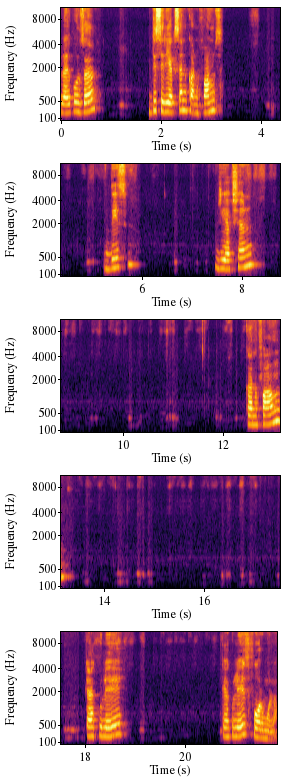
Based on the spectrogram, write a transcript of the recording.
glycogen this reaction confirms this reaction confirm. Calculate calculate formula.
